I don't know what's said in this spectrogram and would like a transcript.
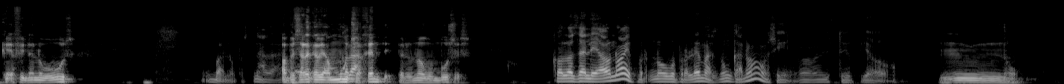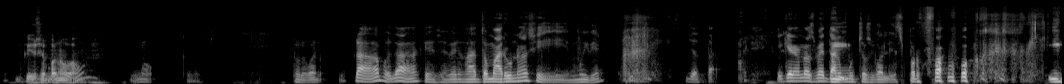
que al final no hubo bus. Bueno, pues nada. A pesar de que había mucha gente, pero no hubo buses. Con los de León no, hay, no hubo problemas nunca, ¿no? Sí, estoy yo. Mm, No, que yo sepa, no No. vamos. No. que no sé. Pero bueno, nada, pues nada, que se vengan a tomar unas y muy bien. ya está. Y que no nos metan Y- muchos goles, por favor. Y,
